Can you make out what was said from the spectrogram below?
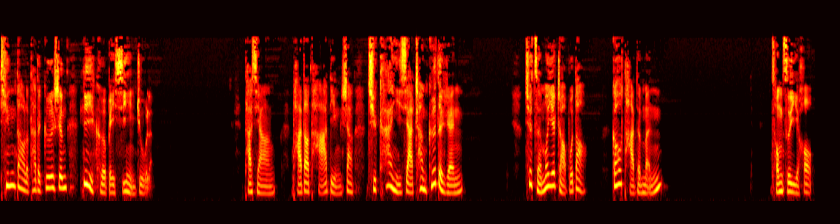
听到了他的歌声，立刻被吸引住了。他想。爬到塔顶上去看一下唱歌的人，却怎么也找不到高塔的门。从此以后，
